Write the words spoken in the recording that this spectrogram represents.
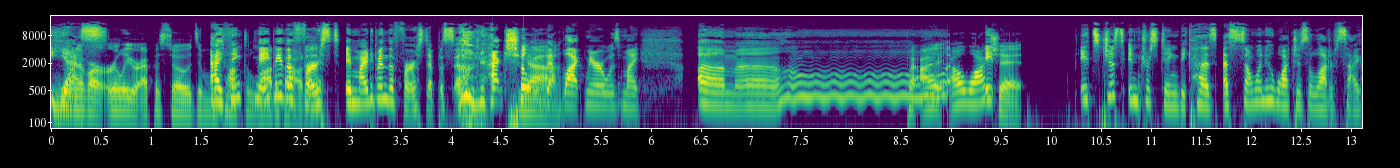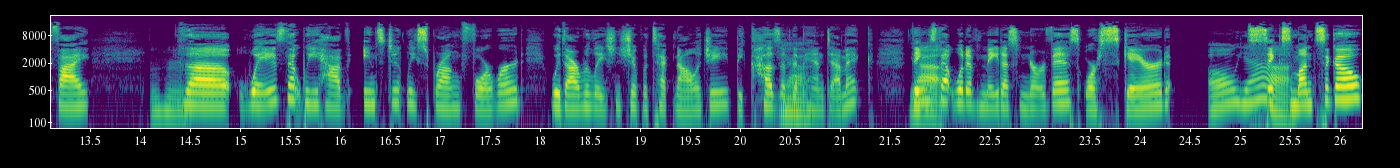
one of our earlier episodes, and we i talked think a lot maybe the about it. first it, might have been the first episode actually Yeah. that black mirror was my um uh, But I, I'll watch it. it's just interesting because as someone who watches a lot of sci-fi Mm-hmm. the ways that we have instantly sprung forward with our relationship with technology because of the pandemic things Yeah. that would have made us nervous or scared Oh yeah, six months ago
